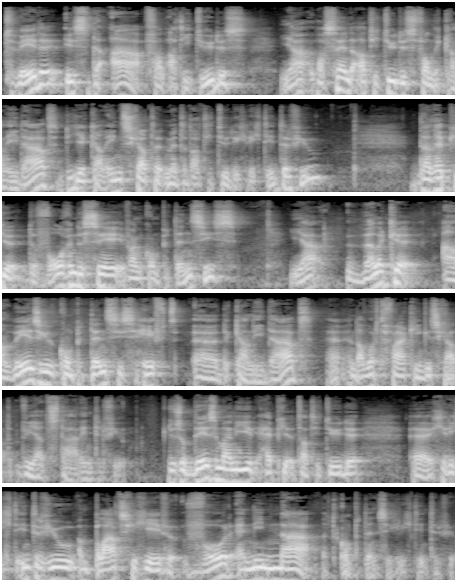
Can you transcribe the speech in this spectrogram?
Tweede is de A van attitudes. Ja, wat zijn de attitudes van de kandidaat die je kan inschatten met het attitudegericht interview? Dan heb je de volgende C van competenties. Ja, welke aanwezige competenties heeft uh, de kandidaat. Hè, en dat wordt vaak ingeschat via het STAR-interview. Dus op deze manier heb je het attitude uh, gericht interview een plaats gegeven voor en niet na het competentiegericht interview.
